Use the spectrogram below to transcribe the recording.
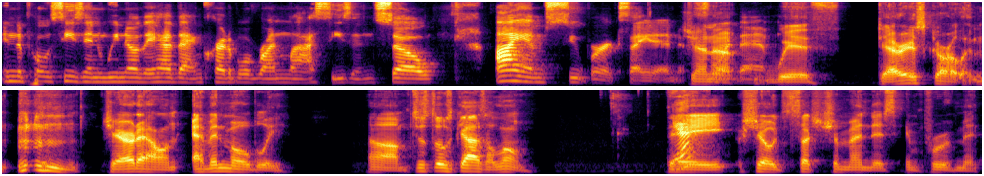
in the postseason. We know they had that incredible run last season. So I am super excited Jenna for them. with Darius Garland, Jarrett Allen, Evan Mobley, um, just those guys alone, Yeah. they showed such tremendous improvement.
